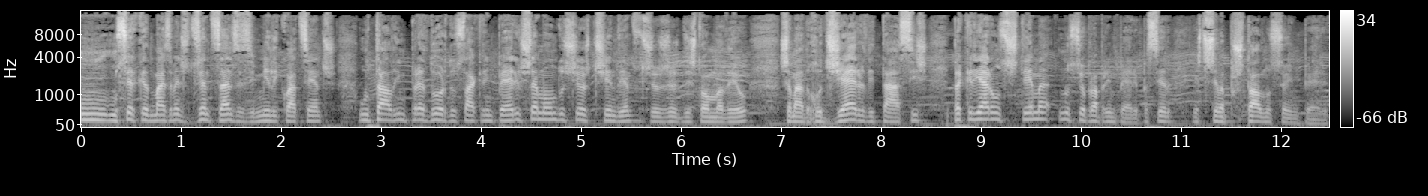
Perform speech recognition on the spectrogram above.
um, um cerca de mais ou menos 200 anos, assim, 1400, o tal imperador do Sacro Império chama um dos seus descendentes, dos seus, deste Amadeu, chamado Rogério de Tassis, para criar um sistema no seu próprio império, para ser este sistema postal no seu império.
